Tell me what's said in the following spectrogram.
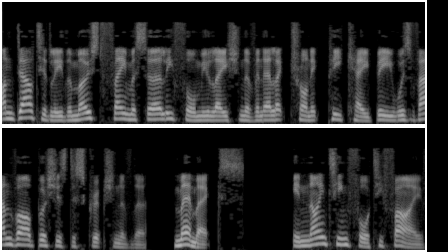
Undoubtedly the most famous early formulation of an electronic PKB was Vannevar Bush's description of the Memex in 1945.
